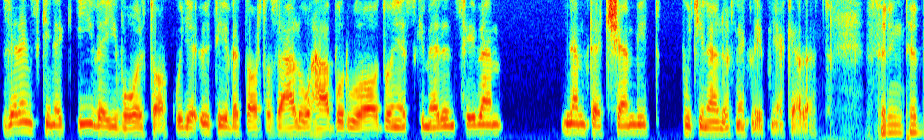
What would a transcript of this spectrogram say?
Zelenszkinek évei voltak, ugye öt éve tart az álló háború a Donetszki medencében, nem tett semmit, Putyin elnöknek lépnie kellett. Szerinted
